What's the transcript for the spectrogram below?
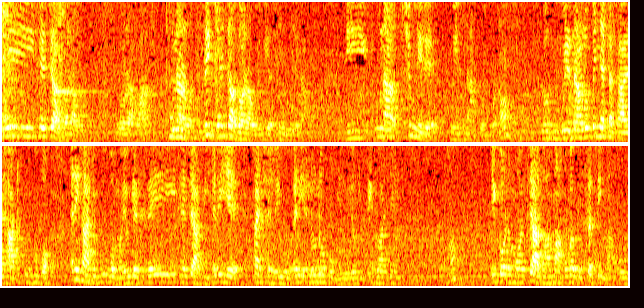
အေးထဲကျသွားတာကိုပြောတာပါခုနကတော့စိတ်ထဲကျသွားတာကိုပြီးတော့ရှင်းပြတာပါ ဒီခုနရှုနေတဲ့ဝေဒနာကိုပေါ့နော်ဝေဒနာလို့ပညာတတ်ထားတဲ့ဟာတစ်ခုခုပေါ့အဲ့ဒီဟာတစ်ခုပေါ့မယောဂီစိတ်ထဲကျပြီးအဲ့ဒီရဲ့ function လေးကိုအဲ့ဒီအလုံးလုံးပုံလေးကိုယောဂီသိသွားခြင်းနော်ဒီကောဒမောကြာသွားမှဟိုဘက်ကိုဆက်သိမှာဟုတ်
